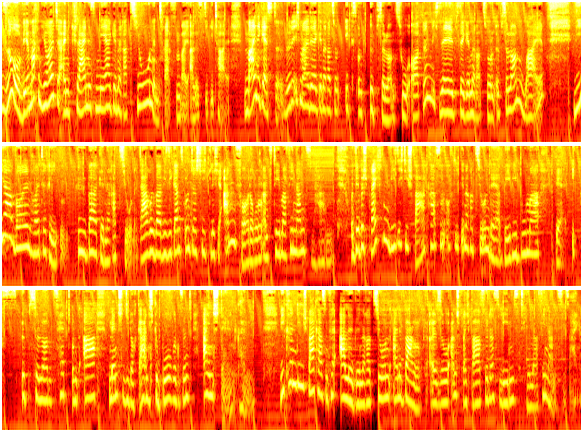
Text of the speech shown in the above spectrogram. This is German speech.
So, wir machen hier heute ein kleines Mehrgenerationentreffen bei Alles Digital. Meine Gäste würde ich mal der Generation X und Y zuordnen, ich selbst der Generation Y, Y. Wir wollen heute reden über Generationen, darüber, wie sie ganz unterschiedliche Anforderungen ans Thema Finanzen haben. Und wir besprechen, wie sich die Sparkassen auf die Generation der Babyboomer, der X, Y, Z und A, Menschen, die noch gar nicht geboren sind, einstellen können. Wie können die Sparkassen für alle Generationen eine Bank, also ansprechbar für das Lebensthema Finanzen sein?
